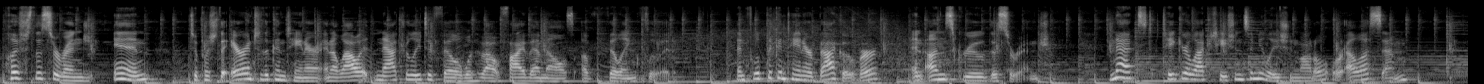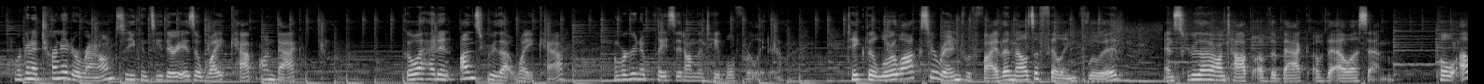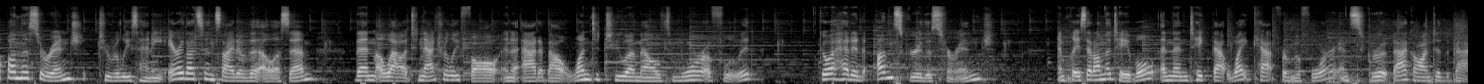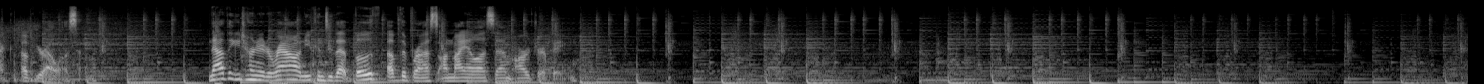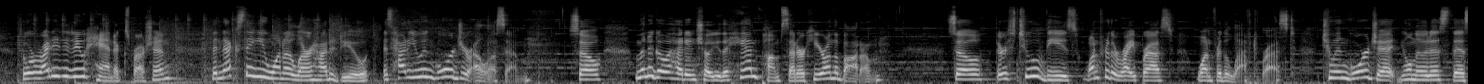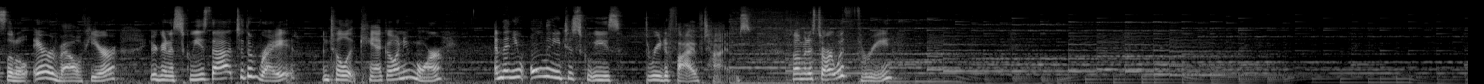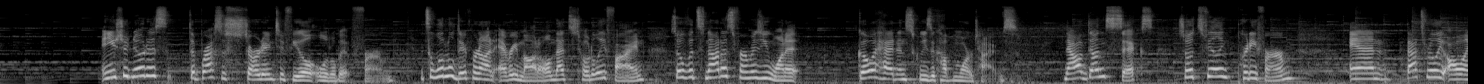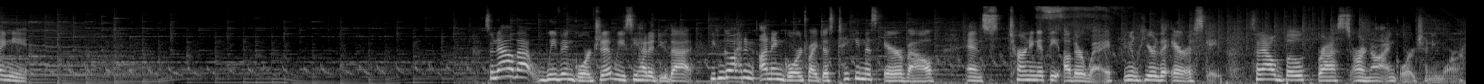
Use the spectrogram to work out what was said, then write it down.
Push the syringe in to push the air into the container and allow it naturally to fill with about 5 ml of filling fluid. Then flip the container back over and unscrew the syringe. Next, take your lactation simulation model, or LSM. We're going to turn it around so you can see there is a white cap on back. Go ahead and unscrew that white cap, and we're going to place it on the table for later. Take the Luer-Lock syringe with 5 ml of filling fluid and screw that on top of the back of the LSM. Pull up on the syringe to release any air that's inside of the LSM, then allow it to naturally fall and add about 1 to 2 ml more of fluid. Go ahead and unscrew the syringe and place it on the table, and then take that white cap from before and screw it back onto the back of your LSM. Now that you turn it around, you can see that both of the breasts on my LSM are dripping. So we're ready to do hand expression. The next thing you wanna learn how to do is how do you engorge your LSM. So I'm gonna go ahead and show you the hand pumps that are here on the bottom. So there's two of these, one for the right breast, one for the left breast. To engorge it, you'll notice this little air valve here. You're gonna squeeze that to the right until it can't go anymore. And then you only need to squeeze three to five times. So I'm gonna start with three. And you should notice the breast is starting to feel a little bit firm. It's a little different on every model and that's totally fine. So if it's not as firm as you want it, go ahead and squeeze a couple more times. Now I've done six, so it's feeling pretty firm and that's really all I need. So now that we've engorged it, we see how to do that, you can go ahead and unengorge by just taking this air valve and turning it the other way, and you'll hear the air escape. So now both breasts are not engorged anymore.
